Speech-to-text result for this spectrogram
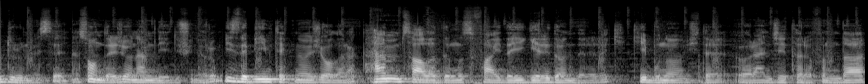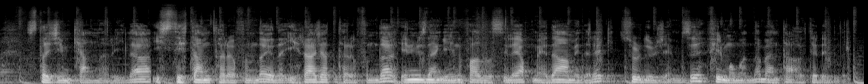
sürdürülmesi son derece önemli diye düşünüyorum. Biz de BİM teknoloji olarak hem sağladığımız faydayı geri döndürerek ki bunu işte öğrenci tarafında staj imkanlarıyla, istihdam tarafında ya da ihracat tarafında elimizden geleni fazlasıyla yapmaya devam ederek sürdüreceğimizi firmam adına ben taahhüt edebilirim.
